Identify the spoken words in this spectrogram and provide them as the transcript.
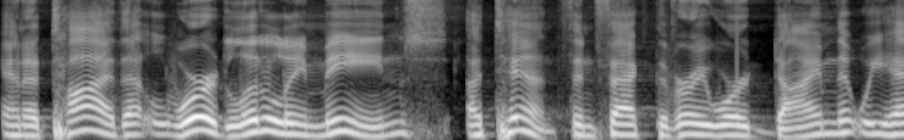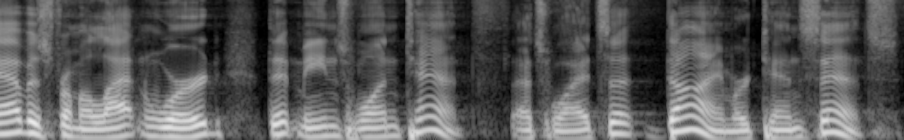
And a tithe, that word literally means a tenth. In fact, the very word dime that we have is from a Latin word that means one tenth. That's why it's a dime or 10 cents.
